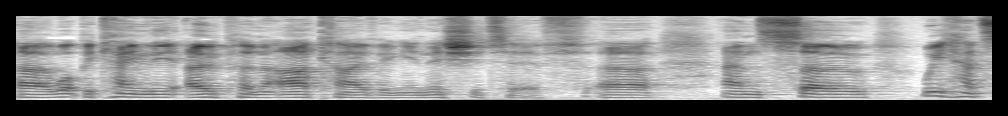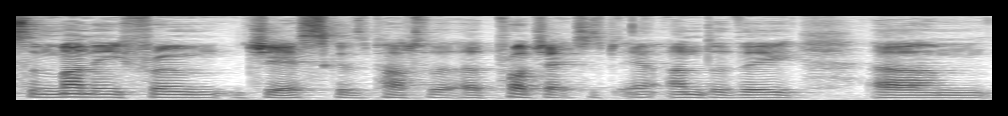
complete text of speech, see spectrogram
uh, what became the Open Archiving Initiative. Uh, and so we had some money from JISC as part of a, project under the um,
